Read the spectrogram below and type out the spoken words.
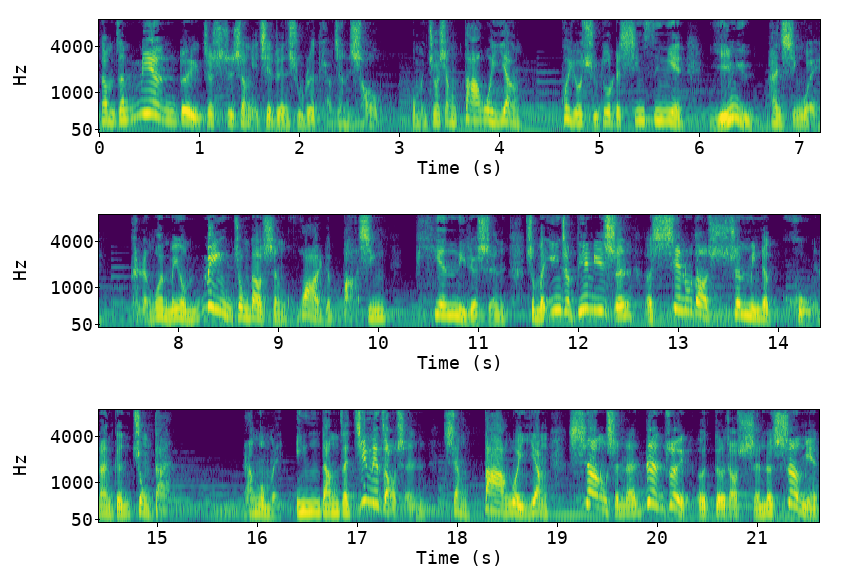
当我们在面对这世上一切人数的挑战的时候，我们就像大卫一样，会有许多的心思念、言语和行为。可能会没有命中到神话语的靶心，偏离了神，什么因着偏离神而陷入到生命的苦难跟重担。然后我们应当在今天早晨像大卫一样，向神来认罪，而得着神的赦免，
